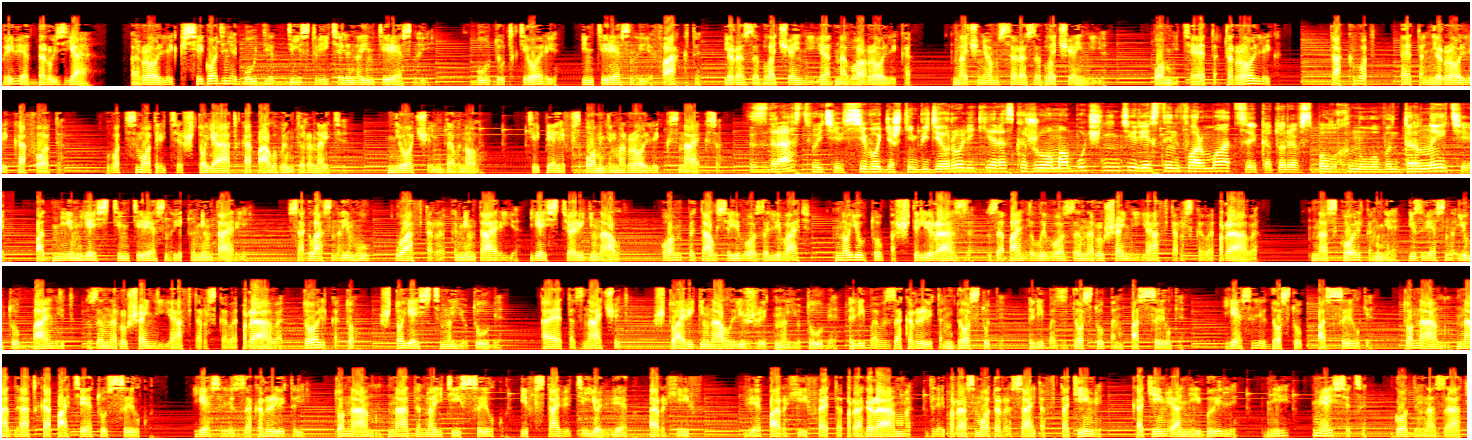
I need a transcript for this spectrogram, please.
Привет, друзья! Ролик сегодня будет действительно интересный. Будут теории, интересные факты и разоблачения одного ролика. Начнем с разоблачения. Помните этот ролик? Так вот, это не ролик, а фото. Вот смотрите, что я откопал в интернете. Не очень давно. Теперь вспомним ролик Снайкса. Здравствуйте! В сегодняшнем видеоролике я расскажу вам об очень интересной информации, которая всполыхнула в интернете. Под ним есть интересный комментарий. Согласно ему, у автора комментария есть оригинал. Он пытался его заливать, но YouTube аж три раза забанил его за нарушение авторского права. Насколько мне известно, YouTube банит за нарушение авторского права только то, что есть на YouTube. А это значит, что оригинал лежит на ютубе, либо в закрытом доступе, либо с доступом по ссылке. Если доступ по ссылке, то нам надо откопать эту ссылку. Если закрытый, то нам надо найти ссылку и вставить ее в веб-архив. Веб-архив это программа для просмотра сайтов такими, какими они были, дни, месяцы, годы назад.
